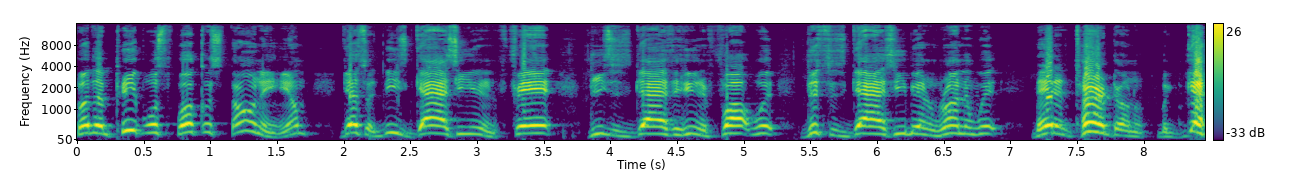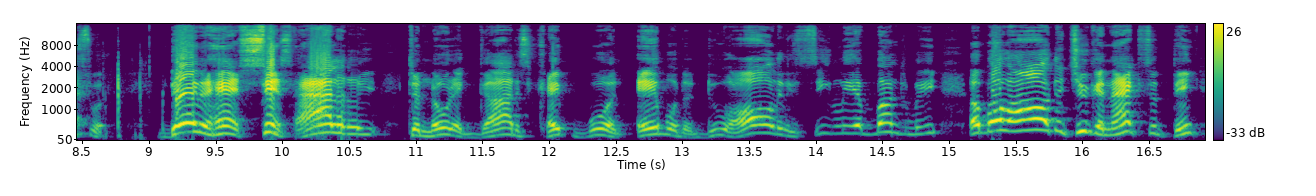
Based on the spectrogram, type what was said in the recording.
for the people spoke of stoning him. Guess what? These guys he didn't fed, these is guys that he didn't fought with, this is guys he been running with. They didn't turn on him. But guess what? David had sense, hallelujah, to know that God is capable and able to do all of exceedingly abundantly above all that you can ask or think.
